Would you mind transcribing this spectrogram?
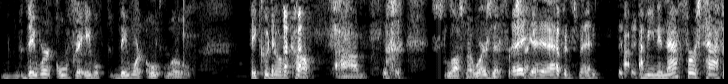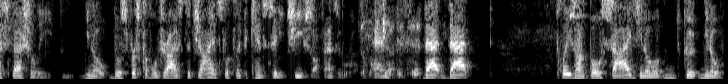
they weren't over able they weren't whoa they couldn't overcome. Um, lost my words there for a hey, second. It happens, man. I, I, mean, in that first half, especially, you know, those first couple drives, the Giants looked like the Kansas City Chiefs offensively, oh and God, that that plays on both sides. You know, good. You know,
